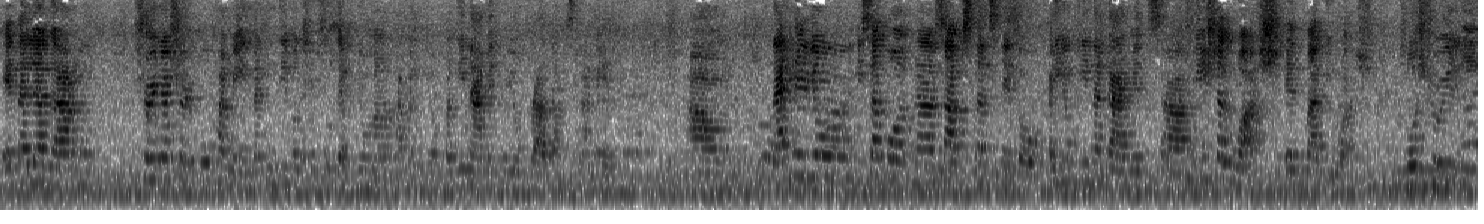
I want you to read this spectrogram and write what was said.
eh talagang sure na sure po kami na hindi magsusugat yung mga kamay nyo pag ginamit nyo yung products namin. Um, dahil yung isa po na substance nito ay yung ginagamit sa facial wash and body wash. So surely,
